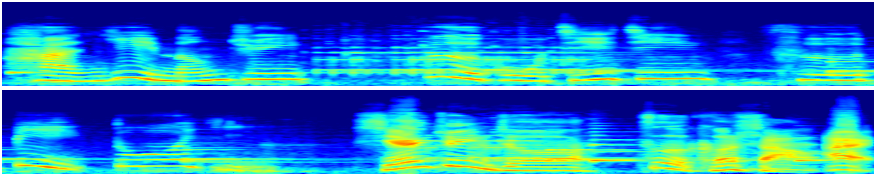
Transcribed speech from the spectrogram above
罕亦能均，自古及今，此必多矣。贤俊者自可赏爱，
